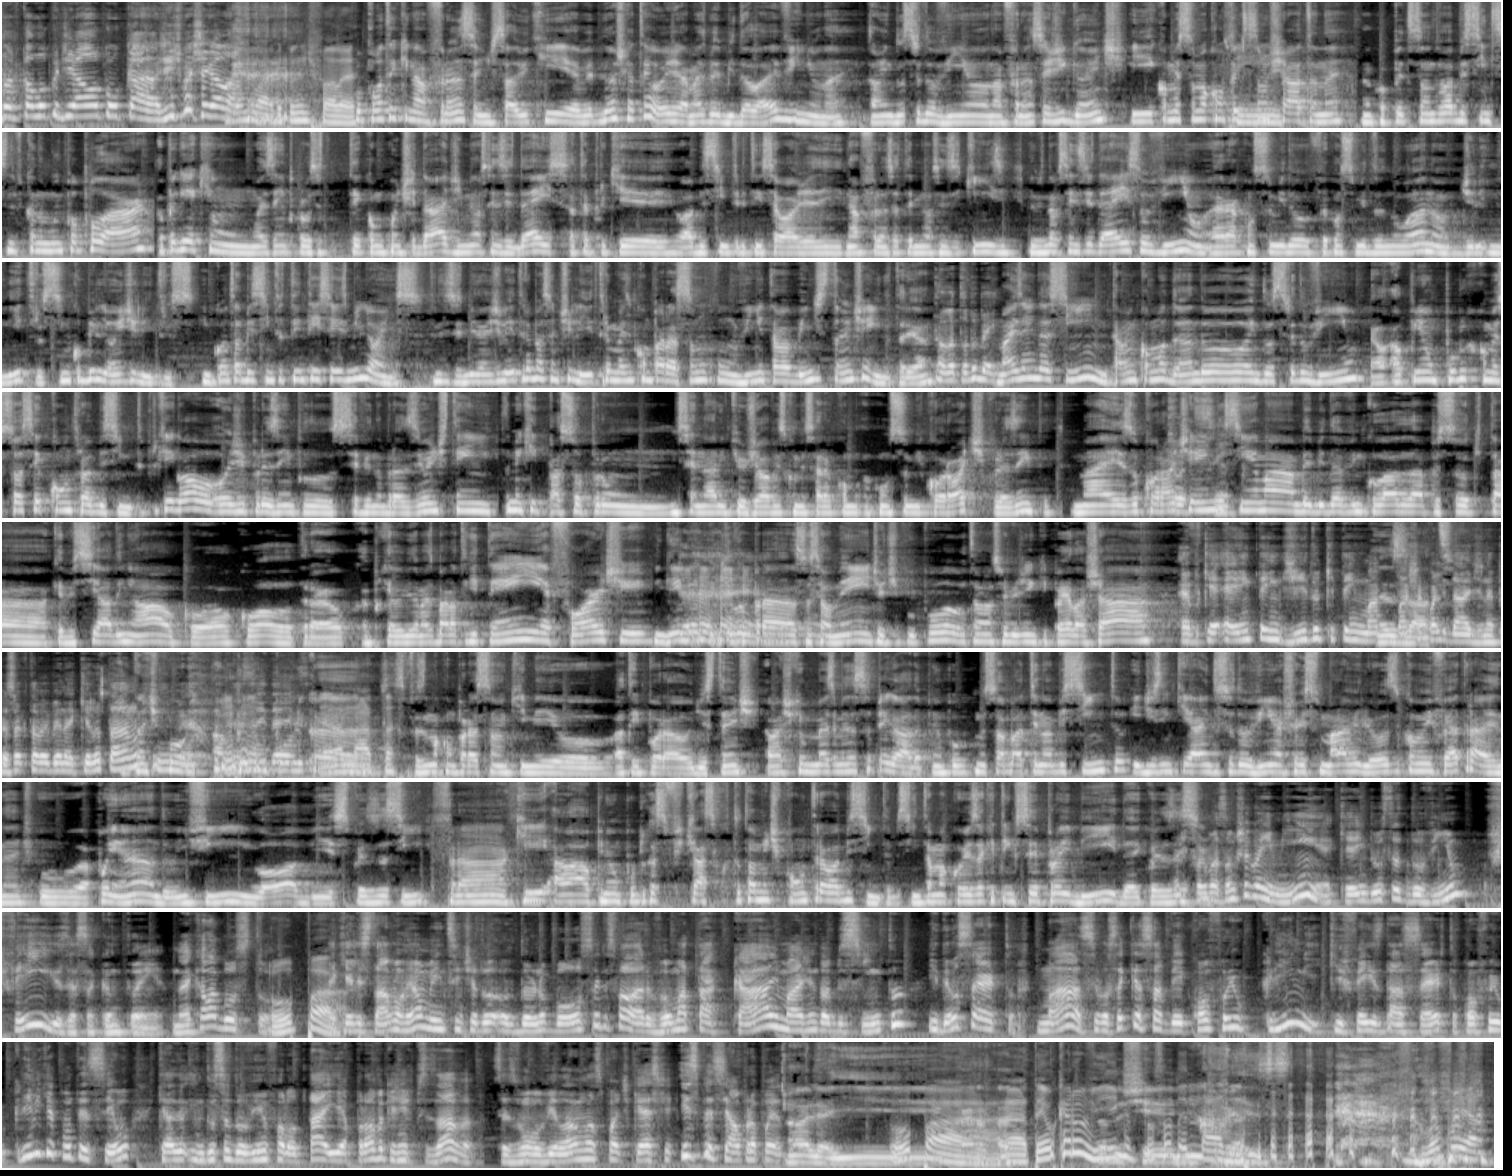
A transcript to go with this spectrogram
vai ficar louco de álcool, cara. A gente vai chegar lá. vamos lá, depois a gente fala. É. O ponto é que na França a gente sabe que a bebida, acho que até hoje a mais bebida lá é vinho, né? Então a indústria do vinho na França é gigante e começou uma competição Sim. chata, né? Uma competição do absinto ficando muito popular. Eu peguei aqui um exemplo pra você ter como quantidade, em 1910, até porque o absinto ele tem seu auge aí na França até 1915. Em 1910 o vinho era consumido, foi consumido no ano de em litros, 5 bilhões de litros, enquanto o absinto 36 milhões. 36 milhões de litros é bastante litro, mas em comparação com o vinho tava bem distante ainda, tá ligado? Tava tudo bem. Mas ainda assim, tava incomodando a indústria do vinho. A opinião pública começou a ser contra o absinto. Porque igual hoje, por exemplo, você vê no Brasil, a gente tem também que passou por um, um cenário em que os jovens começaram a, com- a consumir corote, por exemplo. Mas o corote ainda sim. assim é uma bebida vinculada à pessoa que tá que é viciada em álcool, alcoólatra, é porque é a bebida mais barata que tem, é forte, ninguém bebe aquilo pra socialmente, ou tipo, pô, vou tomar uma cervejinha aqui pra relaxar. É porque é entendido que tem ma- Exato. baixa qualidade, né? A pessoa que tá bebendo aquilo tá no Então, fim, tipo, né? a opinião pública, É a nata. fazendo uma comparação aqui meio atemporal distante, eu acho que mais ou menos essa pegada. A opinião pública começou a bater no absinto e dizem que a indústria do vinho achou isso maravilhoso e como ele foi atrás, né? Tipo, apoiando, enfim, lobbies, coisas assim, pra que a, a opinião pública ficasse totalmente contra o absinto. O absinto é uma coisa que tem que ser proibida e coisas A assim. informação que chegou em mim é que a indústria do vinho fez essa campanha. Não é que ela gostou. Opa! É que eles estavam realmente sentindo dor no bolso, eles falaram, vamos atacar a imagem do absinto, e deu certo. Mas, se você quer saber qual foi o crime que fez dar certo, qual foi o crime que aconteceu, que a indústria do vinho falou, tá aí, a prova que a gente precisava, vocês vão ouvir lá no nosso podcast especial pra apoiadores. Olha aí. Opa! cara, tá Até eu quero ouvir? Não tô sabendo de nada. Vou apoiar.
